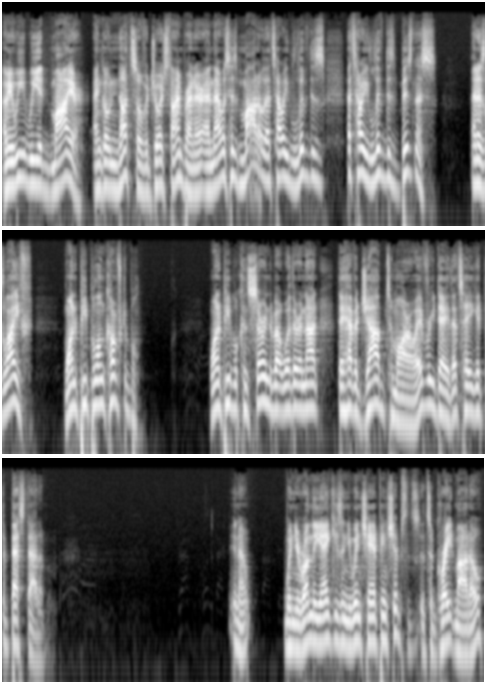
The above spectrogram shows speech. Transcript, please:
I mean we we admire and go nuts over George Steinbrenner, and that was his motto. That's how he lived his that's how he lived his business and his life. Wanted people uncomfortable. Wanted people concerned about whether or not they have a job tomorrow. Every day, that's how you get the best out of them. You know, when you run the Yankees and you win championships, it's it's a great motto.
